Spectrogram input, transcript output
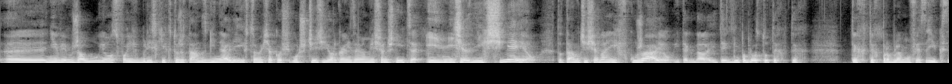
e, nie wiem, żałują swoich bliskich, którzy tam zginęli i chcą ich jakoś uczcić i organizują miesięcznicę. Inni się z nich śmieją, to tamci się na nich wkurzają i tak dalej. I po prostu tych, tych, tych, tych problemów jest x.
